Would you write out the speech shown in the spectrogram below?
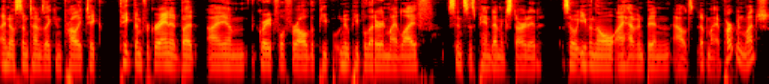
I know sometimes I can probably take take them for granted, but I am grateful for all the people, new people that are in my life since this pandemic started. So even though I haven't been out of my apartment much,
